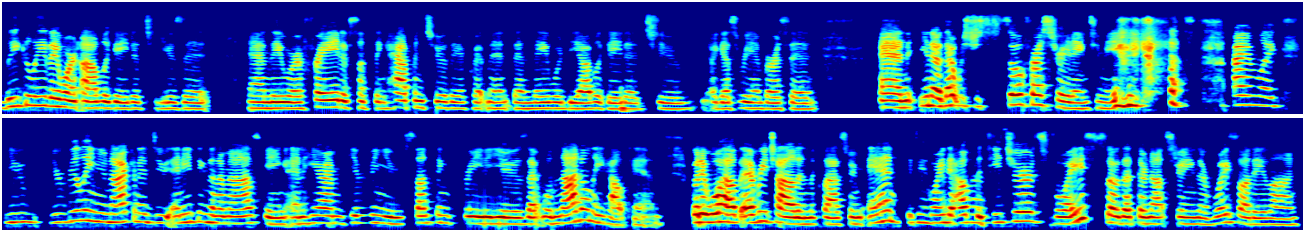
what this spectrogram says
legally they weren't obligated to use it. And they were afraid if something happened to the equipment then they would be obligated to i guess reimburse it and you know that was just so frustrating to me because i'm like you you're really you're not going to do anything that i'm asking. And here i'm giving you something free to use that will not only help him but it will help every child in the classroom. And it's yeah, going to help the teacher's voice so that they're not straining their voice all day long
